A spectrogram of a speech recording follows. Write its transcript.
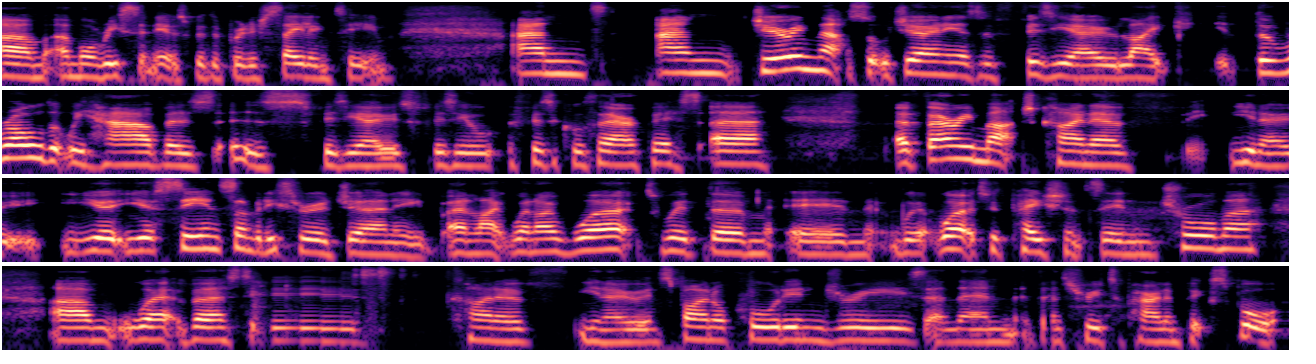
um, and more recently it was with the british sailing team. And and during that sort of journey as a physio like the role that we have as as physios physio physical therapists uh, are very much kind of you know you're, you're seeing somebody through a journey. And like when i worked with them in we worked with patients in trauma um versus kind of you know in spinal cord injuries and then then through to paralympic sport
